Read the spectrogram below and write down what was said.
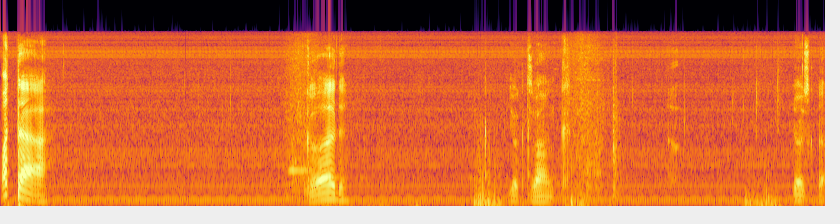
What the? Good. You're drunk. Yo, it's good.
